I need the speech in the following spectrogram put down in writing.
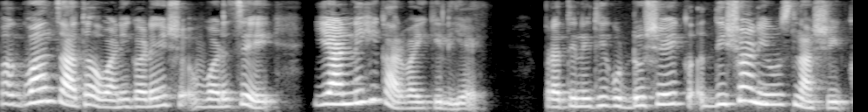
भगवान जाधव आणि गणेश वडचे यांनी ही कारवाई केली आहे. प्रतिनिधी गुड्डू शेख दिशा न्यूज नाशिक.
